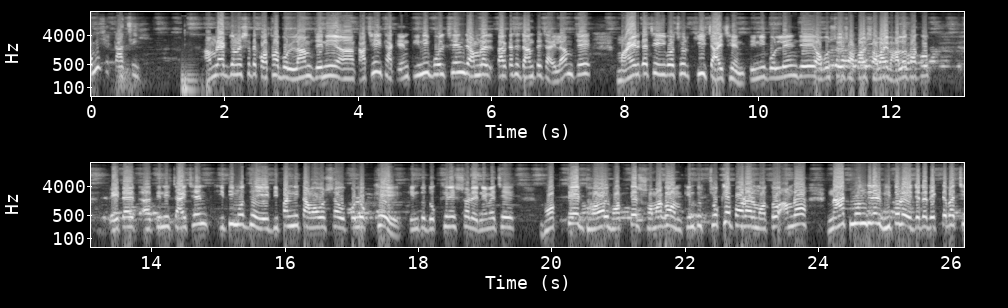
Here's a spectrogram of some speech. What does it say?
আমি কাছেই। আমরা একজনের সাথে কথা বললাম, যিনি কাছেই থাকেন, তিনি বলছেন যে আমরা তার কাছে জানতে চাইলাম যে মায়ের কাছে এই বছর কি চাইছেন? তিনি বললেন যে অবশ্যই সকাল সবাই ভালো থাকুক। এইটা তিনি চাইছেন ইতিমধ্যে এই দীপান্বিত অমাবস্যা উপলক্ষে, কিন্তু দক্ষিণেশ্বরে নেমেছে ভক্তের ঢল, ভক্তের সমাগম, কিন্তু চোখে পড়ার মতো আমরা নাট মন্দিরের ভিতরে যেটা দেখতে পাচ্ছি,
